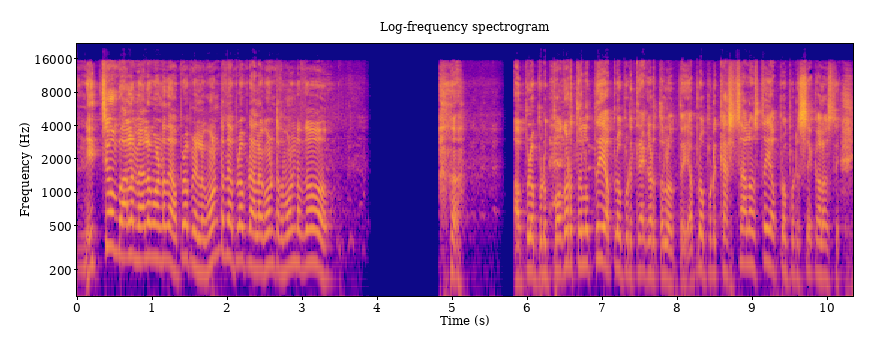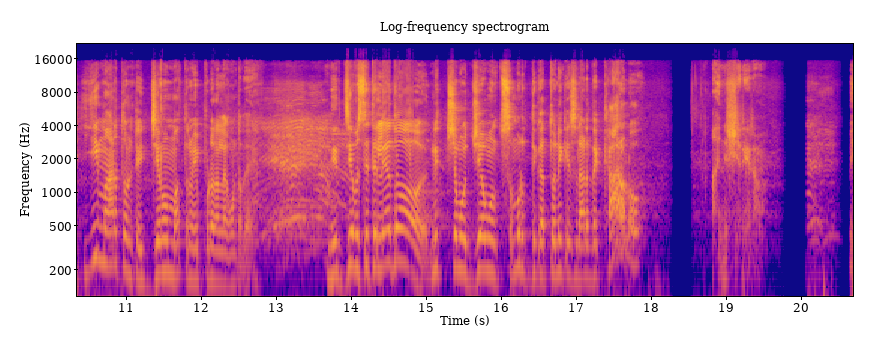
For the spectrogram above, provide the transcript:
నిత్యం బలం ఎలాగ ఉండదు అప్పుడప్పుడు ఇలాగ ఉంటుంది అప్పుడప్పుడు అలాగ ఉంటుంది ఉండదు. అప్పుడప్పుడు పొగడతలు వస్తాయి అప్పుడప్పుడు తెగడతలు వస్తాయి అప్పుడప్పుడు కష్టాలు వస్తాయి అప్పుడప్పుడు శిఖాలు వస్తాయి. ఈ మారుతుంటే జీవం మాత్రం ఎప్పుడు అలాగ ఉంటుంది. నిర్జీవ స్థితి లేదో నిత్యము జీవం సమృద్ధిగా తొనికిసలాడదే కారణం ఆయన శరీరం. మీ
